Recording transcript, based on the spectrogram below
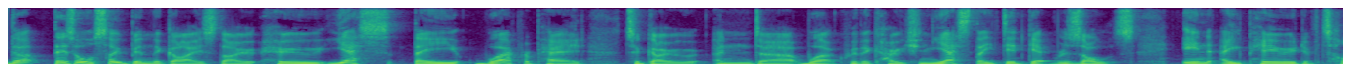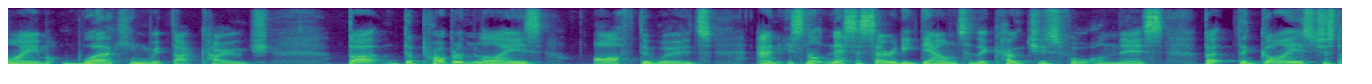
There's also been the guys, though, who, yes, they were prepared to go and uh, work with a coach. And yes, they did get results in a period of time working with that coach. But the problem lies afterwards. And it's not necessarily down to the coach's fault on this, but the guys just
